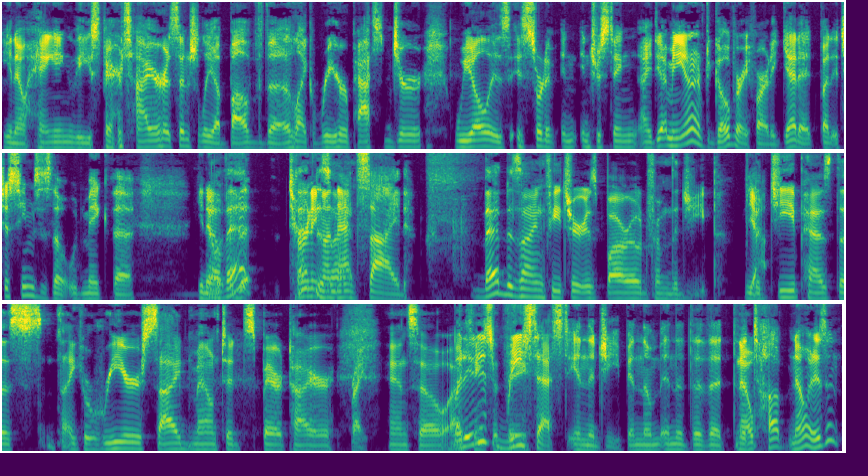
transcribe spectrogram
you know, hanging the spare tire essentially above the like rear passenger wheel is is sort of an interesting idea. I mean, you don't have to go very far to get it, but it just seems as though it would make the you know Now that- the- turning on design- that side. that design feature is borrowed from the Jeep. Yeah. The Jeep has this like rear side mounted spare tire. Right. And so But I it think is that they- recessed in the Jeep in the in the the, the, the Nope. tub. No, it isn't.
